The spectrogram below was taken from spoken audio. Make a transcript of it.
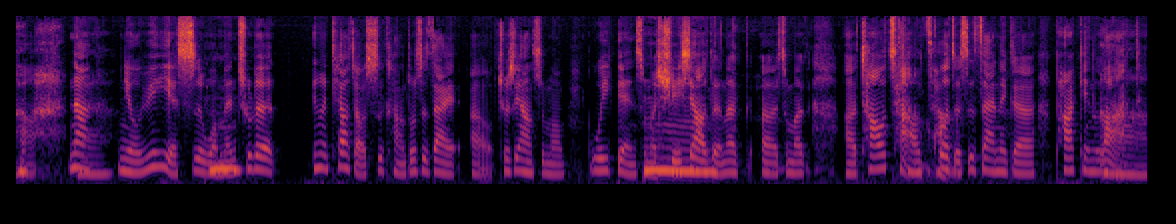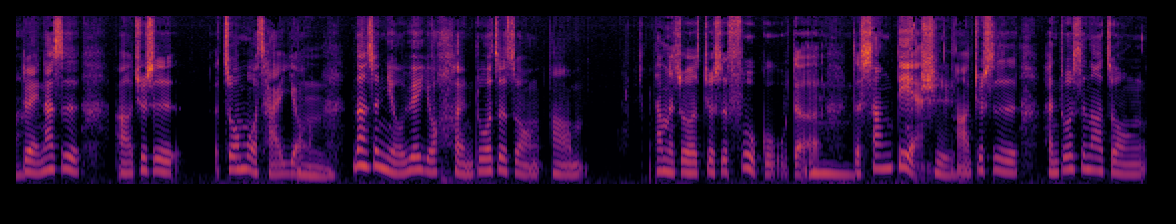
啊。那纽约也是，我们除了因为跳蚤市场都是在呃，就像什么 weekend 什么学校的那个、嗯、呃什么呃操场，或者是在那个 parking lot，、啊、对，那是呃就是周末才有。嗯、但是纽约有很多这种嗯、呃，他们说就是复古的、嗯、的商店是。啊，就是很多是那种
